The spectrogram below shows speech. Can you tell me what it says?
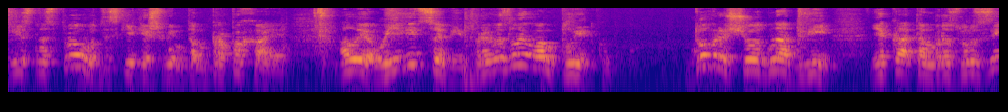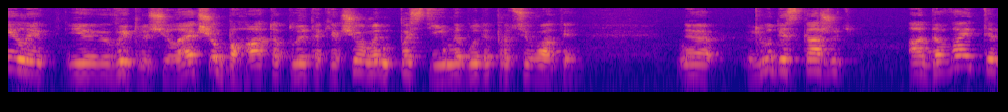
звісно, спробувати, скільки ж він там пропахає. Але уявіть собі, привезли вам плитку. Добре, що одна-дві, яка там розгрузили і виключили. А якщо багато плиток, якщо він постійно буде працювати, е, люди скажуть, а давайте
